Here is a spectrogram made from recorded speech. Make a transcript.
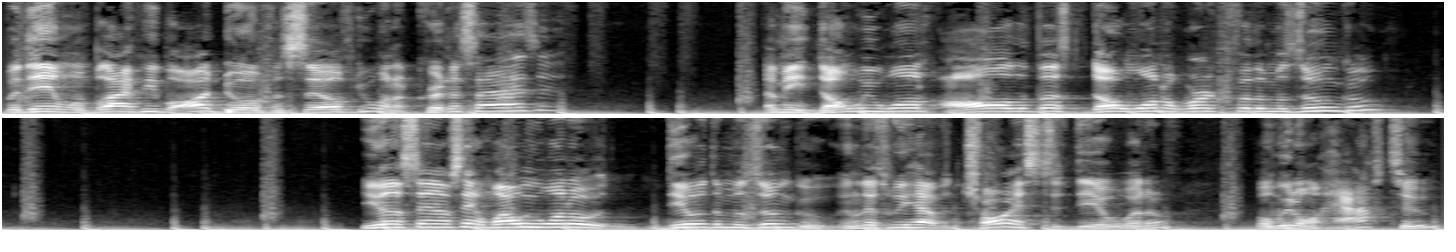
but then when black people are doing for self, you want to criticize it. I mean, don't we want all of us don't want to work for the Mzungu? You understand what I'm saying? Why we want to deal with the Mzungu unless we have a choice to deal with them, but we don't have to.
